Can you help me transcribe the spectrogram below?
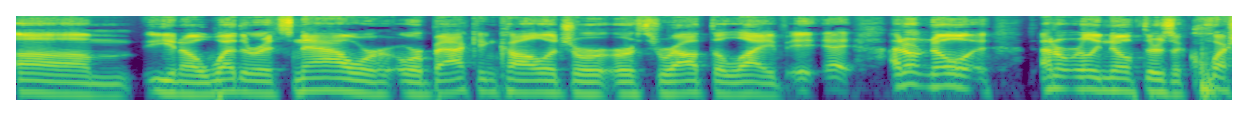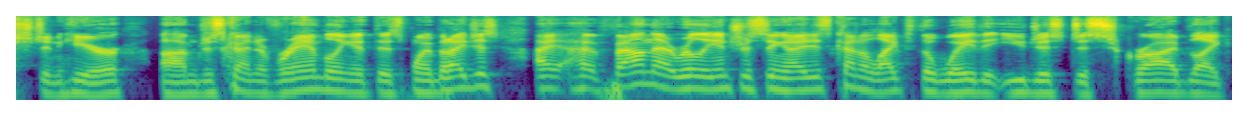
um you know whether it's now or, or back in college or, or throughout the life it, i don't know i don't really know if there's a question here i'm just kind of rambling at this point but i just i have found that really interesting i just kind of liked the way that you just described like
